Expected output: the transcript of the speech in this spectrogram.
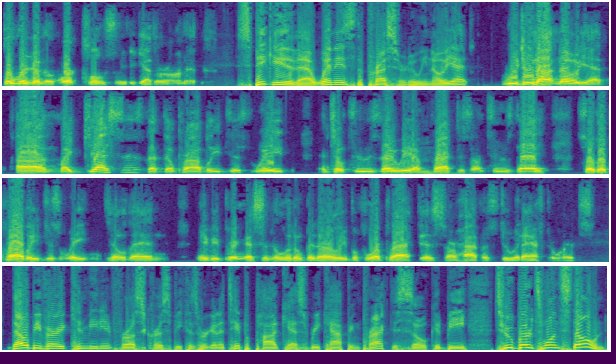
but we're going to work closely together on it. Speaking of that, when is the presser? Do we know yet? We do not know yet. Uh, my guess is that they'll probably just wait until Tuesday. We have mm-hmm. practice on Tuesday, so they'll probably just wait until then maybe bring us in a little bit early before practice or have us do it afterwards. That would be very convenient for us, Chris, because we're going to tape a podcast recapping practice, so it could be two birds, one stone.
